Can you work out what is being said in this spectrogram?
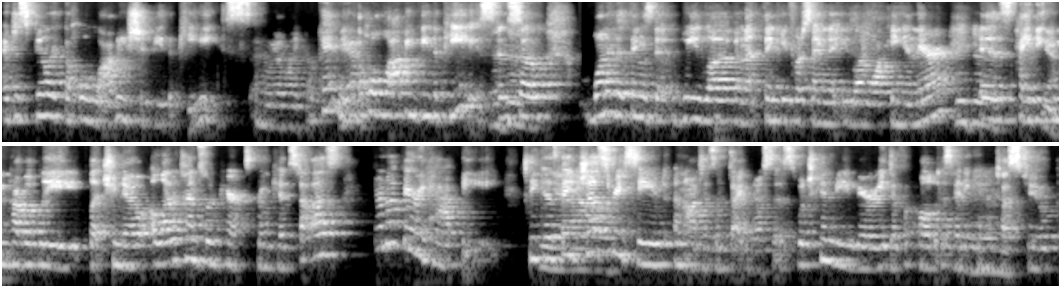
I just feel like the whole lobby should be the piece. And we were like, okay, Yeah. the whole lobby be the piece. And Mhm. so one of the things that we love, and thank you for saying that you love walking in there, Mhm. is Heidi can probably let you know a lot of times when parents bring kids to us, they're not very happy because they just received an autism diagnosis, which can be very difficult, as Heidi can Mhm. attest to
